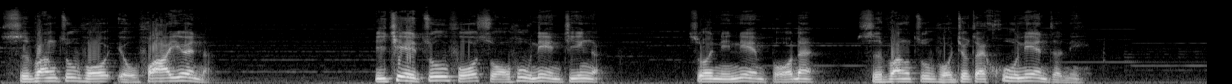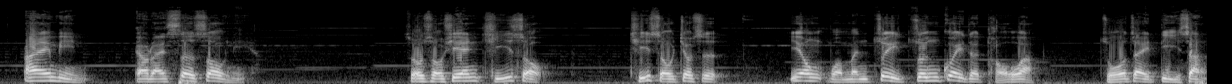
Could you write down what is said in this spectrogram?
十方诸佛有发愿了，一切诸佛所护念经啊，所以你念佛呢，十方诸佛就在护念着你，哀悯要来摄受你，所以首先起手，起手就是。用我们最尊贵的头啊，着在地上，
